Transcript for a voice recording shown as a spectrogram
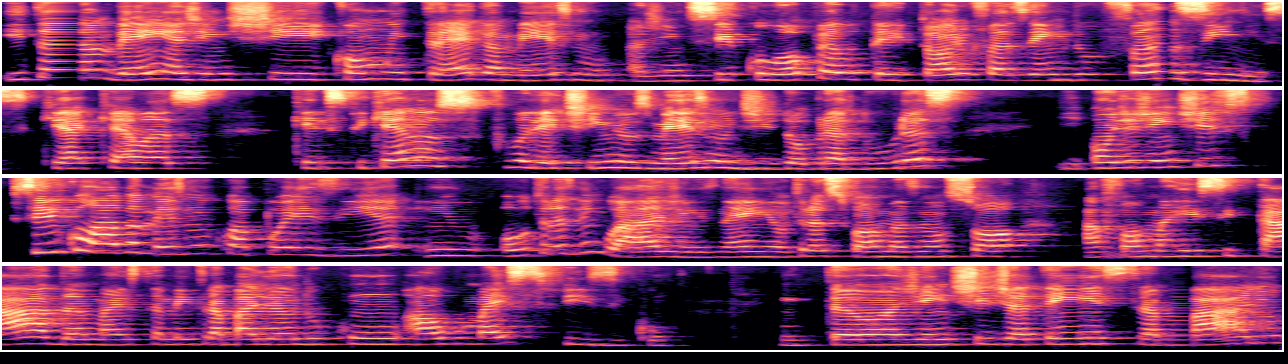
E também a gente, como entrega mesmo, a gente circulou pelo território fazendo fanzines, que é aquelas, aqueles pequenos folhetinhos mesmo de dobraduras, onde a gente circulava mesmo com a poesia em outras linguagens, né? em outras formas, não só a forma recitada, mas também trabalhando com algo mais físico. Então, a gente já tem esse trabalho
